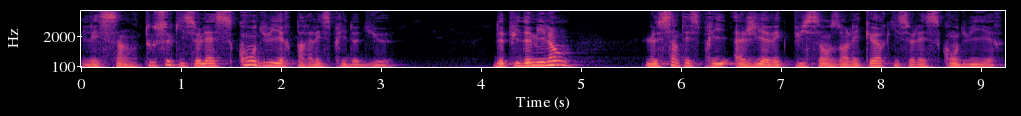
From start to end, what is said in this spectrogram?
les saints, tous ceux qui se laissent conduire par l'Esprit de Dieu. Depuis deux mille ans, le Saint-Esprit agit avec puissance dans les cœurs qui se laissent conduire.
